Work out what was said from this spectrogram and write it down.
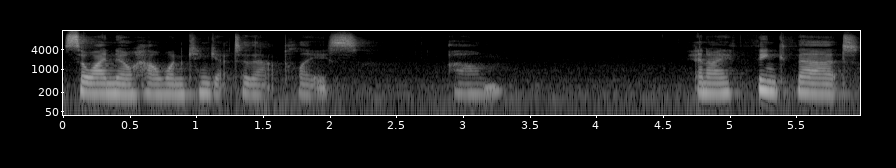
So I know how one can get to that place. Um, and I think that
